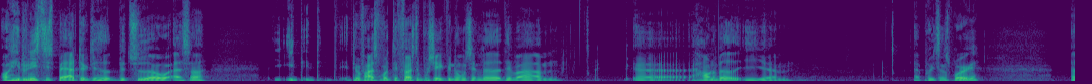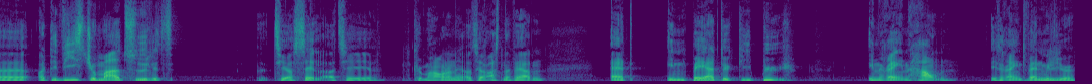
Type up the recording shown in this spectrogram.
og hedonistisk bæredygtighed betyder jo altså, i, det var faktisk det første projekt, vi nogensinde lavede, det var øh, havnebadet i af på Islands Brygge. Øh, og det viste jo meget tydeligt øh, til os selv og til københavnerne og til resten af verden, at en bæredygtig by, en ren havn, et rent vandmiljø,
